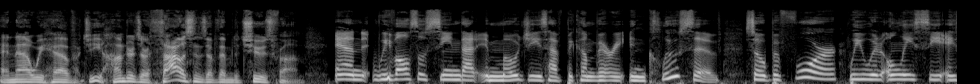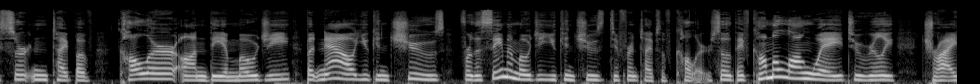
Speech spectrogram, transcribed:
And now we have, gee, hundreds or thousands of them to choose from. And we've also seen that emojis have become very inclusive. So before, we would only see a certain type of color on the emoji, but now you can choose for the same emoji, you can choose different types of colors. So they've come a long way to really try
